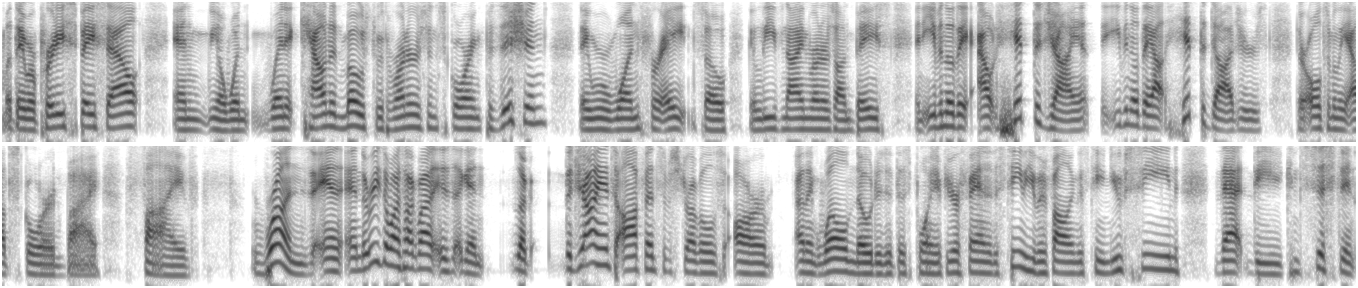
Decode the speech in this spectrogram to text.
but they were pretty spaced out and you know when when it counted most with runners in scoring position they were one for eight. So they leave nine runners on base and even though they out hit the giant even though they out hit the dodgers they're ultimately outscored by five runs. And and the reason why i talk about it is again look the giants offensive struggles are I think well noted at this point. If you're a fan of this team, you've been following this team, you've seen that the consistent,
